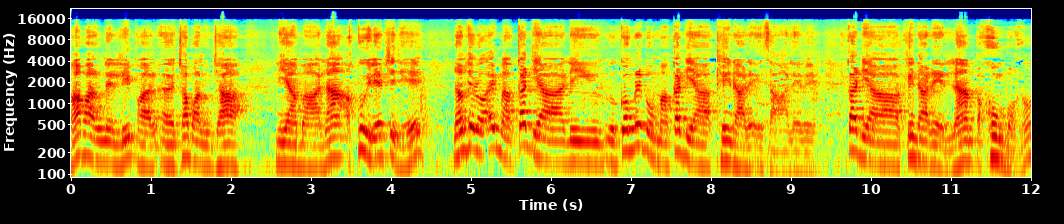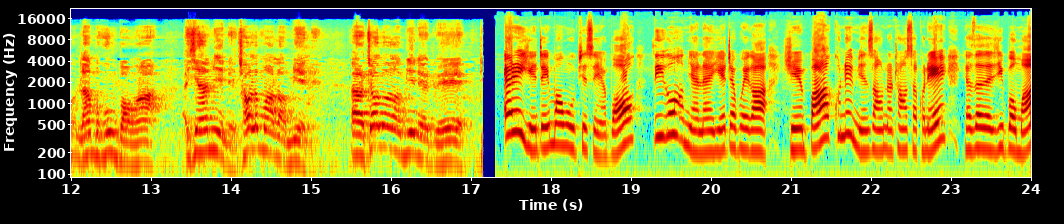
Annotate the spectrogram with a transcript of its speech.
ငါးဖာလုံးနဲ့၄ဖာအဲ6ဖာလုံးကြားနေရာမှာလမ်းအကွေလည်းဖြစ်တယ်နောက်ကျတော့အဲ့မှာကတ်တရာဒီကွန်ကရစ်ပေါ်မှာကတ်တရာခင်းထားတဲ့အစာလည်းပဲကတ်တရာခင်းထားတဲ့လမ်းပခုံးပေါ့နော်လမ်းပခုံးပေါင်က အရမ်းမြင့်တယ်6လက်မလောက်မြင့်တယ်အဲ့တော့6လက်မလောက်မြင့်တဲ့အတွက်အဲ့ဒီရင်တိမ်မောက်မှုဖြစ်စဉ်အပေါ်တီကုန်းအမြန်လန်းရဲတပ်ဖွဲ့ကရင်ပါ9မြင်းဆောင်2019ရာဇသကြီးပုံမှာ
